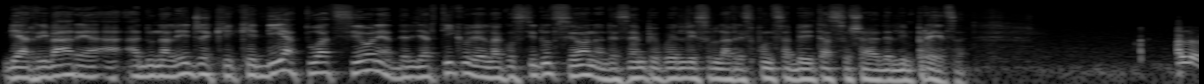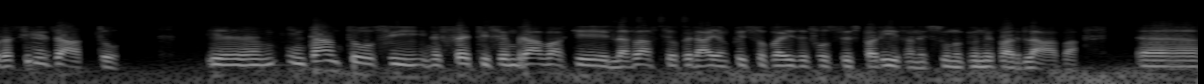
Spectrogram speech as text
di arrivare a, ad una legge che, che dia attuazione a degli articoli della della Costituzione, ad esempio quelli sulla responsabilità sociale dell'impresa. Allora sì, esatto. Eh, intanto sì, in effetti sembrava che la classe operaia in questo paese fosse sparita, nessuno più ne parlava. Eh,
